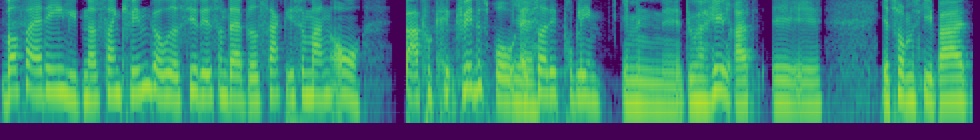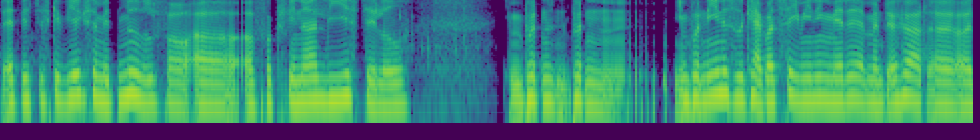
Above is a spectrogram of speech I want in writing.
hvorfor er det egentlig, når så en kvinde går ud og siger det, som der er blevet sagt i så mange år, bare på kvindesprog, ja. at så er det et problem? Jamen, øh, du har helt ret. Øh, jeg tror måske bare, at, at hvis det skal virke som et middel for at, at få kvinder ligestillet, jamen på den, på, den, jamen på den ene side kan jeg godt se meningen med det, at man bliver hørt, og, og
